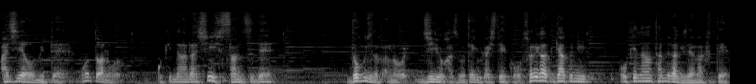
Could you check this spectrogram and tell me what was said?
アジアを見てもっとあの沖縄らしいスタンスで独自のあの事業活動を展開していこう。それが逆に沖縄のためだけじゃなくて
